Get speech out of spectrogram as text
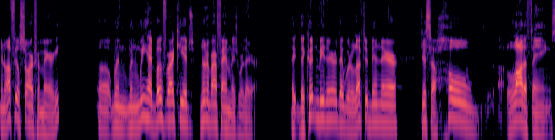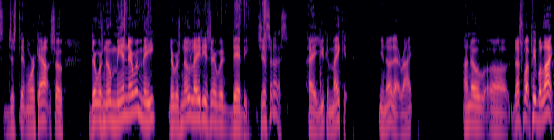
You know, I feel sorry for Mary. Uh, when when we had both of our kids, none of our families were there. They they couldn't be there. They would have loved to have been there. Just a whole a lot of things just didn't work out. So there was no men there with me. There was no ladies there with Debbie. Just us. Hey, you can make it. You know that, right? I know uh, that's what people like,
